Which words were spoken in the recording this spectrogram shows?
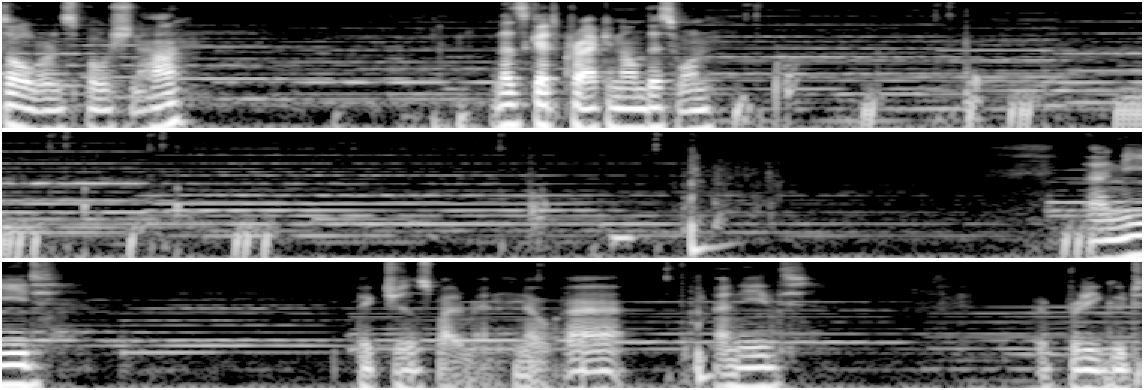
tolerance potion, huh? Let's get cracking on this one. I need pictures of Spider-Man. No, uh, I need a pretty good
